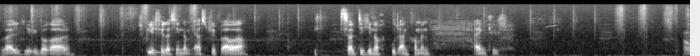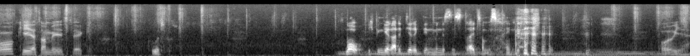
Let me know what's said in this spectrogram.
weil hier überall Spielfehler sind am Airstrip, aber ich sollte hier noch gut ankommen. Eigentlich. okay, der Zombie ist weg. Gut. Wow, ich bin gerade direkt in mindestens drei Zombies reingerutscht. Oh ja.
